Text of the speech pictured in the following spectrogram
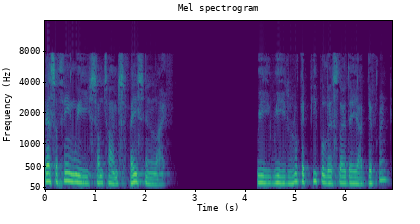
that's a thing we sometimes face in life. We we look at people as though they are different.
